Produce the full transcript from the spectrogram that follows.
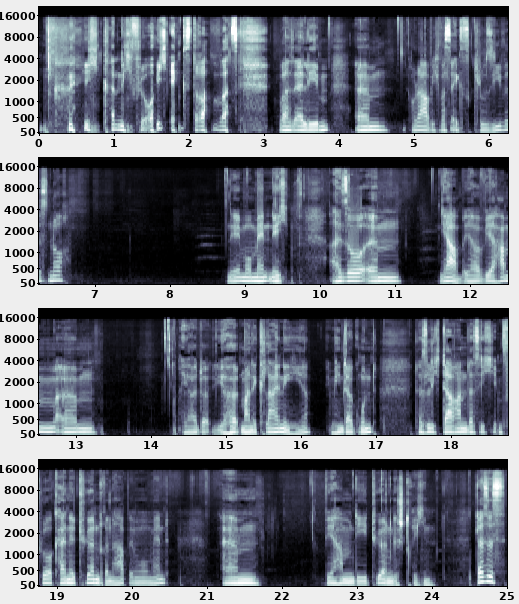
ich kann nicht für euch extra was, was erleben. Ähm, oder habe ich was Exklusives noch? Nee, im Moment nicht. Also, ähm, ja, ja, wir haben, ähm, ja, ihr hört meine Kleine hier im Hintergrund. Das liegt daran, dass ich im Flur keine Türen drin habe im Moment. Ähm, wir haben die Türen gestrichen. Das ist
